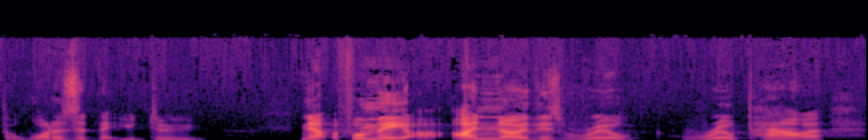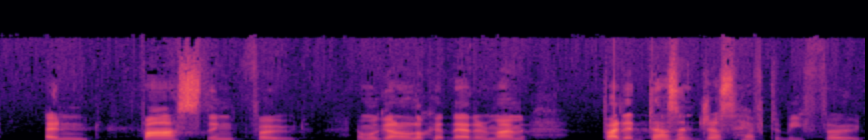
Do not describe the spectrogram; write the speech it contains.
But what is it that you do? Now, for me, I know there's real, real power in fasting food. And we're going to look at that in a moment. But it doesn't just have to be food.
